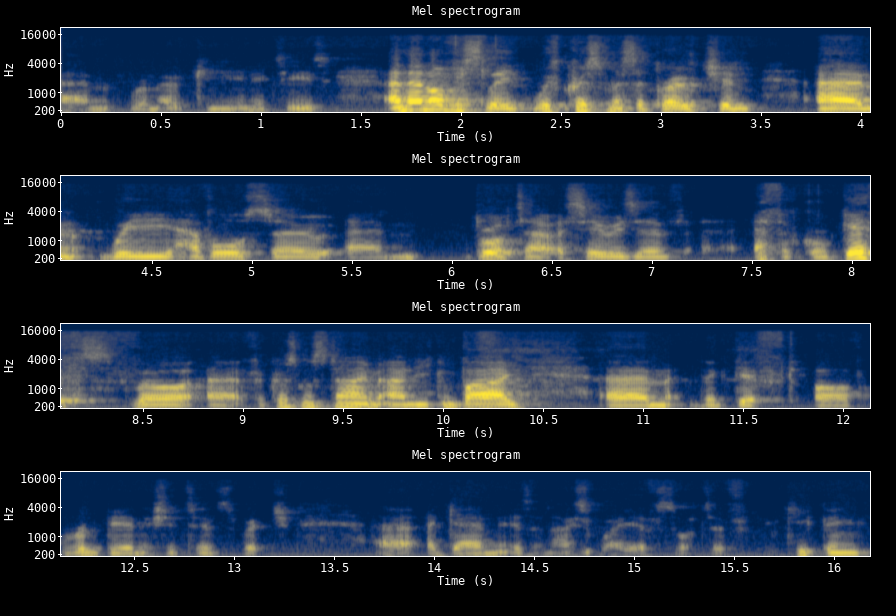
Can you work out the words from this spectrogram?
um, remote communities. And then obviously with Christmas approaching, um, we have also um, brought out a series of ethical gifts for uh, for Christmas time, and you can buy um, the gift of rugby initiatives, which uh, again is a nice way of sort of keeping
